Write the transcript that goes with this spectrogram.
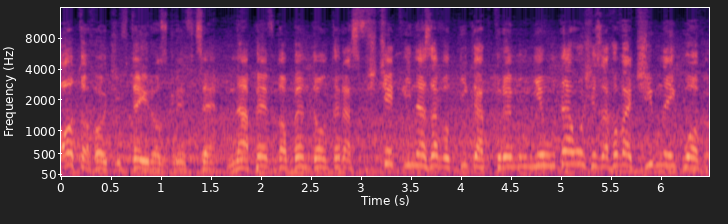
o to chodzi w tej rozgrywce. Na pewno będą teraz wściekli na zawodnika, któremu nie udało się zachować zimnej głowy.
